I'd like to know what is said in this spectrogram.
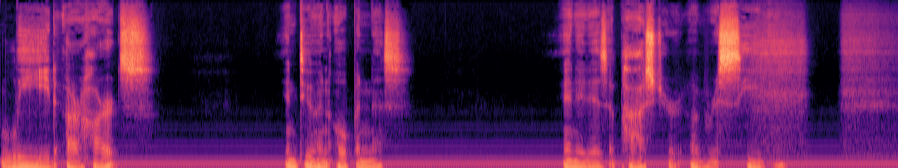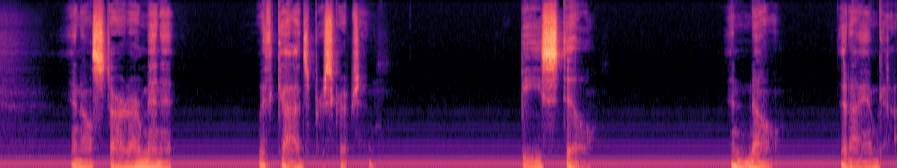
lead our hearts into an openness. And it is a posture of receiving. And I'll start our minute with God's prescription Be still and know that I am God.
